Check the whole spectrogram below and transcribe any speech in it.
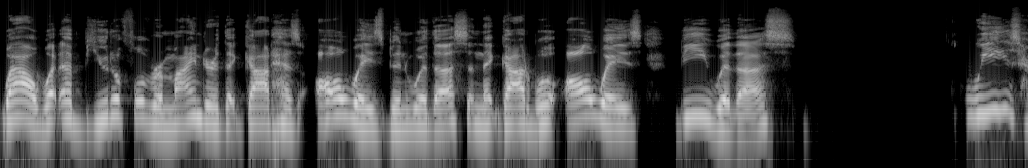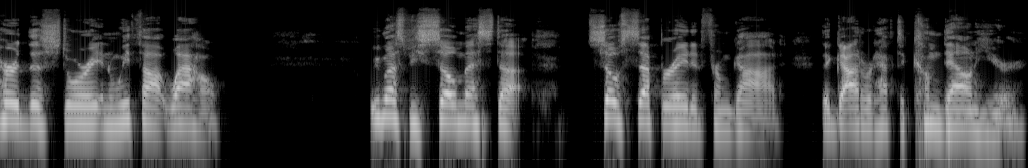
wow, what a beautiful reminder that God has always been with us and that God will always be with us, we heard this story and we thought, wow, we must be so messed up, so separated from God that God would have to come down here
